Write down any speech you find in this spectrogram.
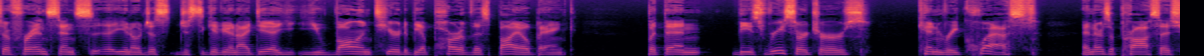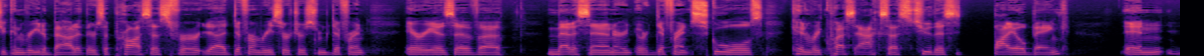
So, for instance, uh, you know, just just to give you an idea, you volunteer to be a part of this biobank, but then these researchers can request, and there's a process you can read about it. There's a process for uh, different researchers from different areas of uh, medicine or, or different schools can request access to this biobank and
